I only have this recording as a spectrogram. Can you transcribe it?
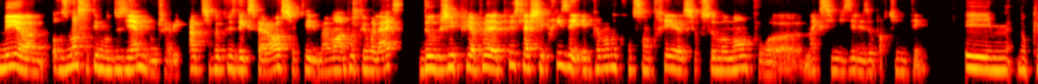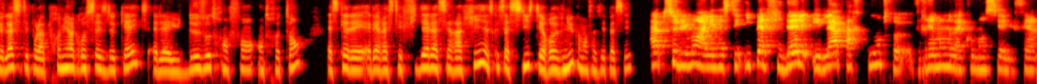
Mais heureusement, c'était mon deuxième, donc j'avais un petit peu plus d'expérience. J'étais une maman un peu plus relaxe. Donc, j'ai pu un peu plus lâcher prise et, vraiment me concentrer euh, sur ce moment pour euh, maximiser les opportunités. Et donc là, c'était pour la première grossesse de Kate. Elle a eu deux autres enfants entre-temps. Est-ce qu'elle est, elle est restée fidèle à Séraphine? Est-ce que sa styliste est revenue? Comment ça s'est passé? Absolument, elle est restée hyper fidèle. Et là, par contre, vraiment, on a commencé à lui faire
